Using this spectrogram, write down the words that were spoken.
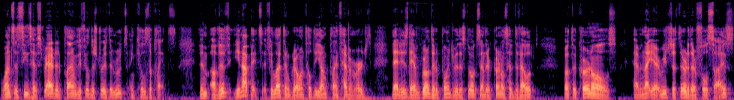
Once the seeds have sprouted, plowing the field destroys the roots and kills the plants. Vim uh, aviv yinapetz. If you let them grow until the young plants have emerged, that is, they have grown to the point where the stalks and their kernels have developed, but the kernels have not yet reached a third of their full size,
